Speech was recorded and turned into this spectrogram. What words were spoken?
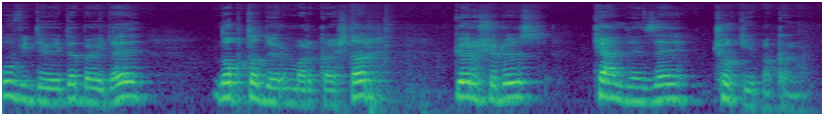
bu videoyu da böyle noktalıyorum arkadaşlar. Görüşürüz. Kendinize çok iyi bakın.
